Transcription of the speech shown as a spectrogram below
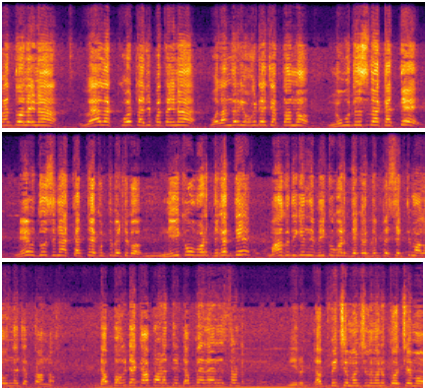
పెద్దోళ్ళైనా వేల కోట్ల అధిపతి అయినా వాళ్ళందరికీ ఒకటే చెప్తాను. నువ్వు దూసిన కత్తే మేము దూసిన కత్తే గుర్తుపెట్టుకో. నీకు కూడా దిగద్ది మాకు దిగింది మీకు కూడా దిగ దింపే శక్తి మాలో ఉందని చెప్తా ఉన్నాం. డబ్బు ఒకటే కాపాడద్ది డబ్బు ఎలా ఇస్తా మీరు డబ్బు ఇచ్చి మనుషులు కొనుక్కోవచ్చేమో.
